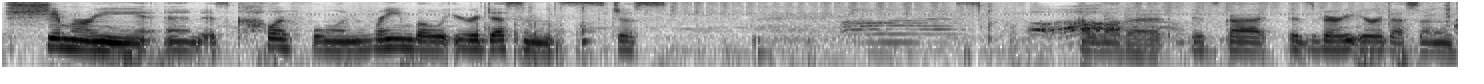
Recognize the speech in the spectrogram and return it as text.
shimmery and it's colorful and rainbow iridescence. Just I love it. It's got it's very iridescent.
